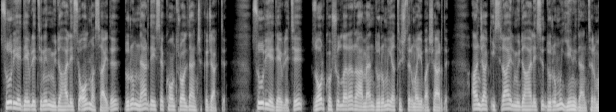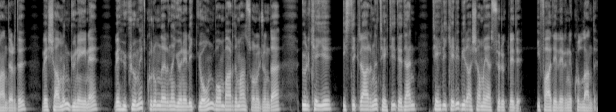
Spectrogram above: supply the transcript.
Suriye devletinin müdahalesi olmasaydı durum neredeyse kontrolden çıkacaktı. Suriye devleti zor koşullara rağmen durumu yatıştırmayı başardı. Ancak İsrail müdahalesi durumu yeniden tırmandırdı ve Şam'ın güneyine ve hükümet kurumlarına yönelik yoğun bombardıman sonucunda ülkeyi istikrarını tehdit eden tehlikeli bir aşamaya sürükledi ifadelerini kullandı.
